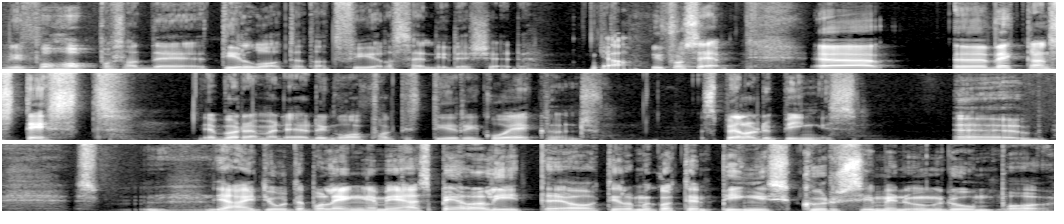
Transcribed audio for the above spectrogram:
vi får hoppas att det är tillåtet att fira sen i det skedet. Ja. Vi får se. Uh, uh, veckans test. Jag börjar med det. Det går faktiskt till Rico Eklund. Spelar du pingis? S- Jag har inte gjort det på länge, men jag har spelat lite och till och med gått en pingiskurs i min ungdom på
